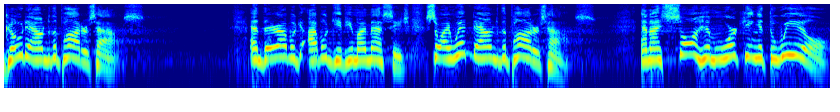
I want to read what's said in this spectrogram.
Go down to the potter's house, and there I will, I will give you my message. So I went down to the potter's house, and I saw him working at the wheel.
